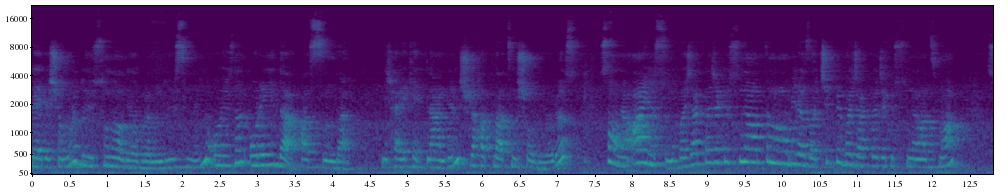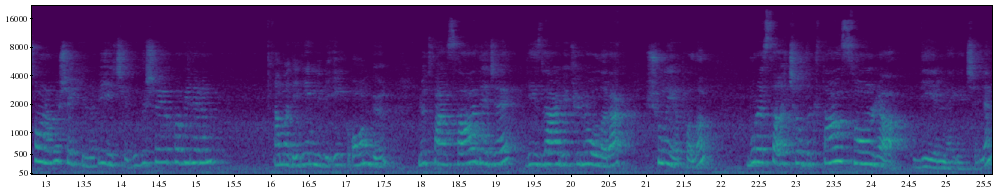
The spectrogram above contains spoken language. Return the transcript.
L5 omuru duyusunu alıyor buranın duyu sinirini. O yüzden orayı da aslında bir hareketlendirmiş, rahatlatmış oluyoruz. Sonra aynısını bacak bacak üstüne attım ama biraz açık bir bacak bacak üstüne atma. Sonra bu şekilde bir içe bir dışa yapabilirim. Ama dediğim gibi ilk 10 gün lütfen sadece dizler bükülü olarak şunu yapalım. Burası açıldıktan sonra diğerine geçelim.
